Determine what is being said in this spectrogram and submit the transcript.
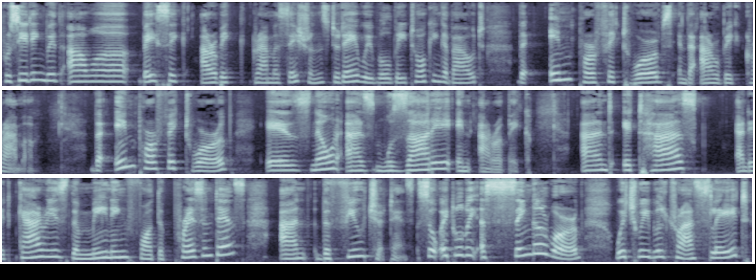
Proceeding with our basic Arabic grammar sessions, today we will be talking about the imperfect verbs in the Arabic grammar. The imperfect verb is known as muzare in Arabic and it has and it carries the meaning for the present tense and the future tense. So it will be a single verb which we will translate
